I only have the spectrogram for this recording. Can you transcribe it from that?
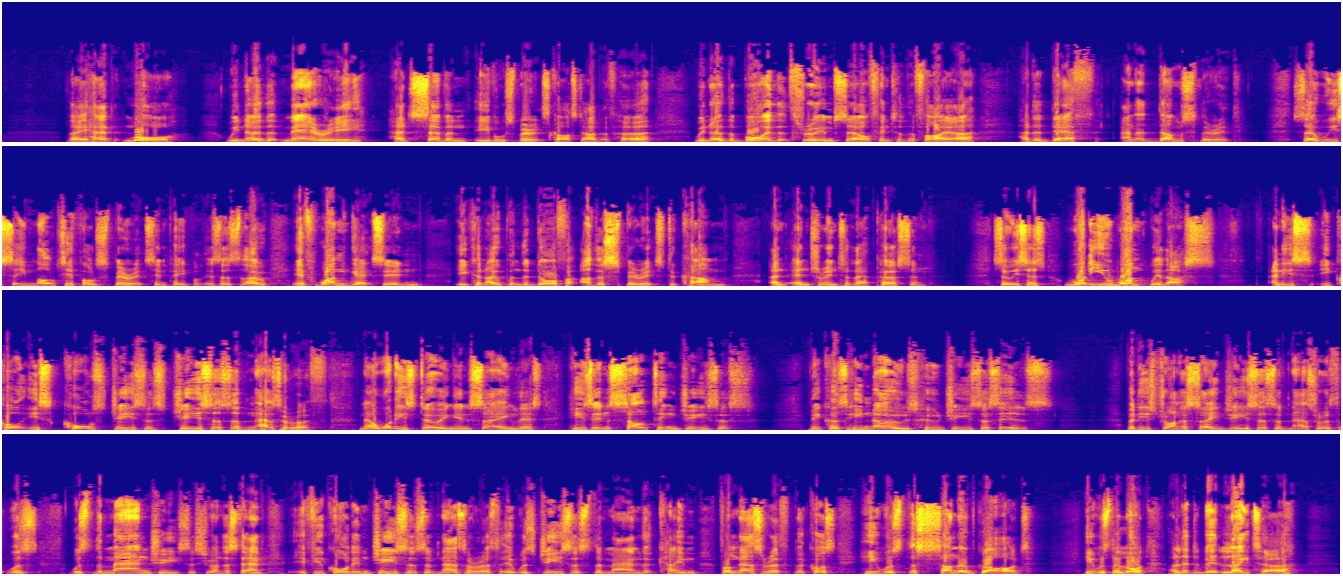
they had more. We know that Mary had seven evil spirits cast out of her. We know the boy that threw himself into the fire had a deaf and a dumb spirit. So we see multiple spirits in people. It's as though if one gets in, he can open the door for other spirits to come and enter into that person. So he says, What do you want with us? And he's, he, call, he calls Jesus Jesus of Nazareth. Now, what he's doing in saying this, he's insulting Jesus because he knows who Jesus is. But he's trying to say Jesus of Nazareth was, was the man Jesus. You understand? If you called him Jesus of Nazareth, it was Jesus, the man that came from Nazareth, because he was the Son of God. He was the Lord. A little bit later,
